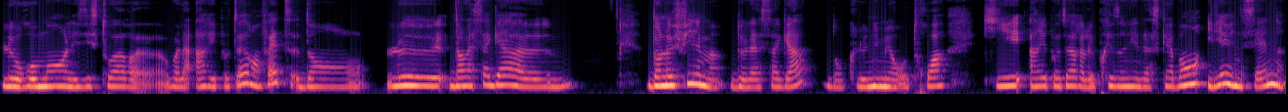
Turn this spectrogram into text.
le roman, les histoires, euh, voilà Harry Potter, en fait, dans le dans la saga euh, dans le film de la saga, donc le numéro 3, qui est Harry Potter et le prisonnier d'Azkaban, il y a une scène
